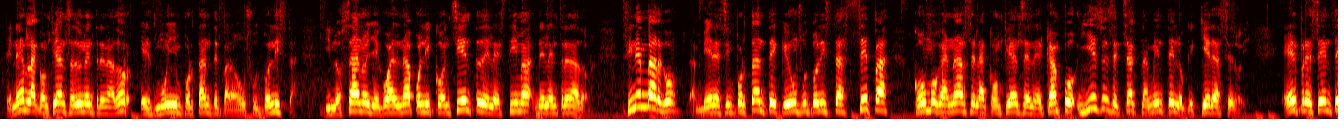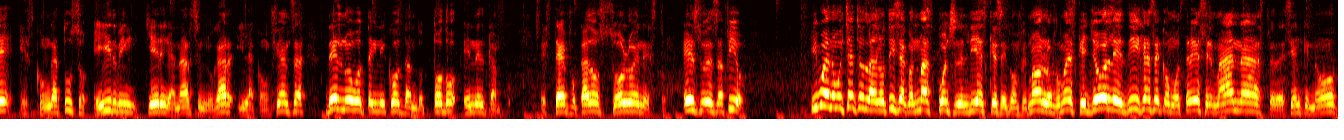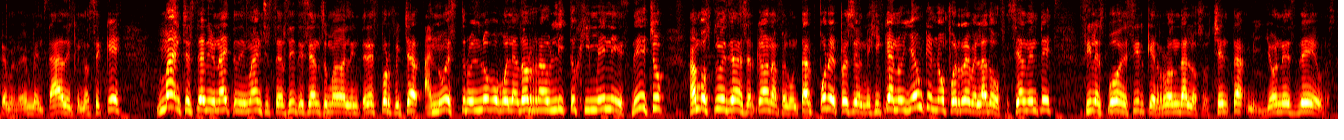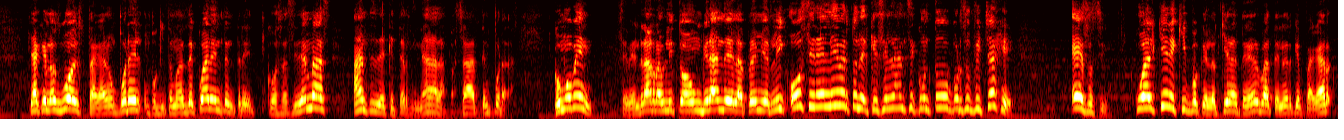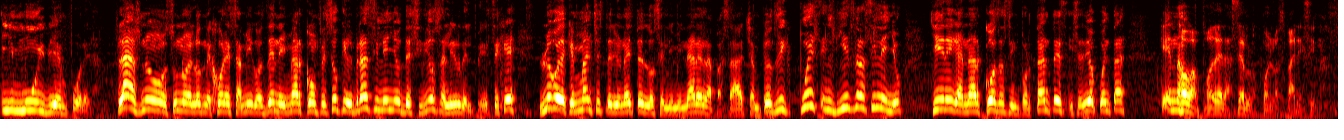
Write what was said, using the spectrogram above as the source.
Tener la confianza de un entrenador es muy importante para un futbolista, y Lozano llegó al Napoli consciente de la estima del entrenador. Sin embargo, también es importante que un futbolista sepa cómo ganarse la confianza en el campo y eso es exactamente lo que quiere hacer hoy. El presente es con Gatuso e Irving quiere ganarse un lugar y la confianza del nuevo técnico dando todo en el campo. Está enfocado solo en esto. Es su desafío y bueno muchachos, la noticia con más punch del día es que se confirmaron los rumores que yo les dije hace como tres semanas, pero decían que no, que me lo he inventado y que no sé qué. Manchester United y Manchester City se han sumado al interés por fichar a nuestro lobo goleador Raulito Jiménez. De hecho, ambos clubes ya se acercaron a preguntar por el precio del mexicano y aunque no fue revelado oficialmente, sí les puedo decir que ronda los 80 millones de euros, ya que los Wolves pagaron por él un poquito más de 40 entre cosas y demás antes de que terminara la pasada temporada. Como ven, ¿se vendrá Raulito a un grande de la Premier League o será el Everton el que se lance con todo por su fichaje? Eso sí, cualquier equipo que lo quiera tener va a tener que pagar y muy bien por él. Flash News, uno de los mejores amigos de Neymar, confesó que el brasileño decidió salir del PSG luego de que Manchester United los eliminara en la pasada Champions League, pues el 10 brasileño quiere ganar cosas importantes y se dio cuenta que no va a poder hacerlo con los parisinos.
